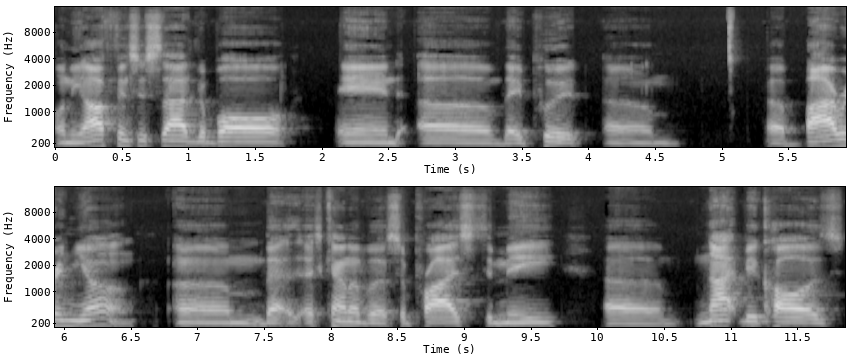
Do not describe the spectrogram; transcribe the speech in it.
on the offensive side of the ball, and um, they put um, uh, Byron Young. Um, that, that's kind of a surprise to me, um, not because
